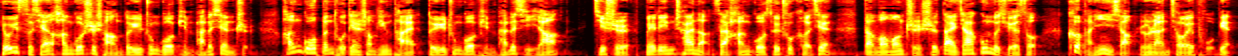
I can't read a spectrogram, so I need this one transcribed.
由于此前韩国市场对于中国品牌的限制，韩国本土电商平台对于中国品牌的挤压，即使 Made in China 在韩国随处可见，但往往只是代加工的角色，刻板印象仍然较为普遍。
